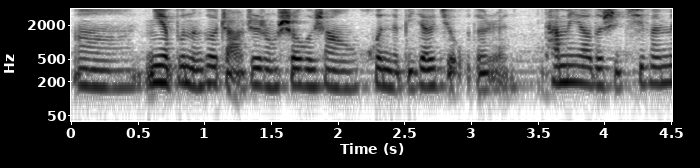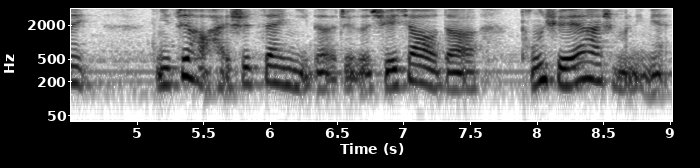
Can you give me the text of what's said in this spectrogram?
嗯，你也不能够找这种社会上混得比较久的人，他们要的是七分妹，你最好还是在你的这个学校的同学啊什么里面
